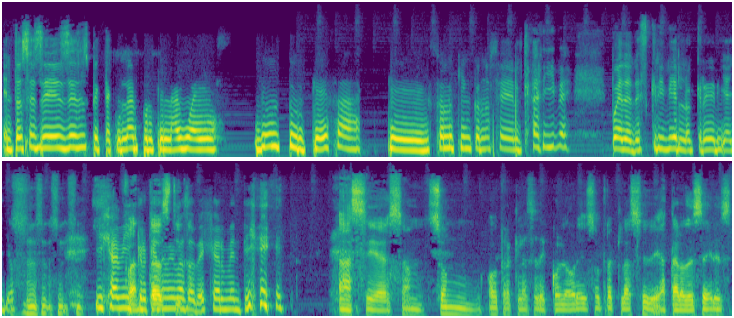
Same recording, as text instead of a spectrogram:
Entonces es, es espectacular porque el agua es de un turquesa que solo quien conoce el Caribe puede describirlo, creería yo. Y Javi, creo que no me vas a dejar mentir. Así es, son, son otra clase de colores, otra clase de atardeceres.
